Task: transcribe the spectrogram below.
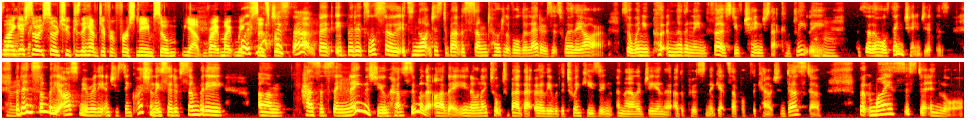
Well, I guess so, so too, because they have different first names. So yeah, right, might make well, it's sense. Not for... just that, but it, but it's also it's not just about the sum total of all the letters. It's where they are. So when you put another name first, you've changed that completely. Mm-hmm. So the whole thing changes. Right. But then somebody asked me a really interesting question. They said if somebody um, has the same name as you, how similar are they? You know, and I talked about that earlier with the Twinkies analogy and the other person that gets up off the couch and does stuff. But my sister in law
